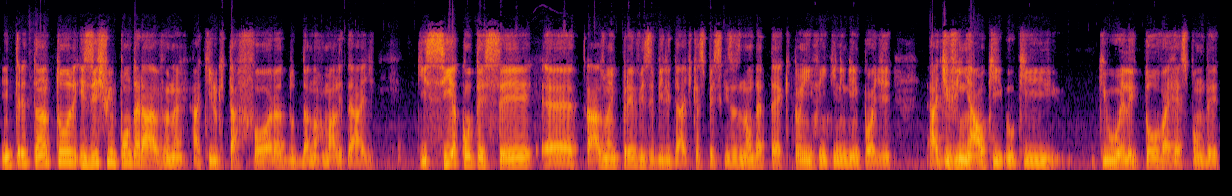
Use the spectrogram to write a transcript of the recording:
Entretanto, existe o imponderável, né? Aquilo que está fora do, da normalidade, que se acontecer, é, traz uma imprevisibilidade que as pesquisas não detectam, enfim, que ninguém pode adivinhar o que, o que, que o eleitor vai responder,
